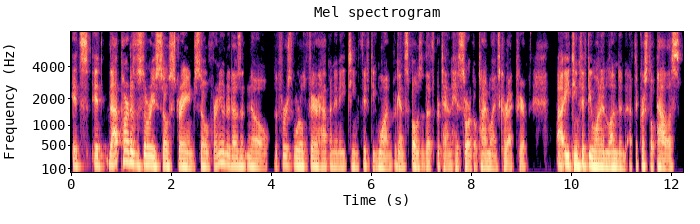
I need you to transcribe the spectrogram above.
It's it that part of the story is so strange. So for anyone who doesn't know, the first World Fair happened in 1851. Again, suppose let's pretend historical timeline's correct here. Uh, 1851 in London at the Crystal Palace,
